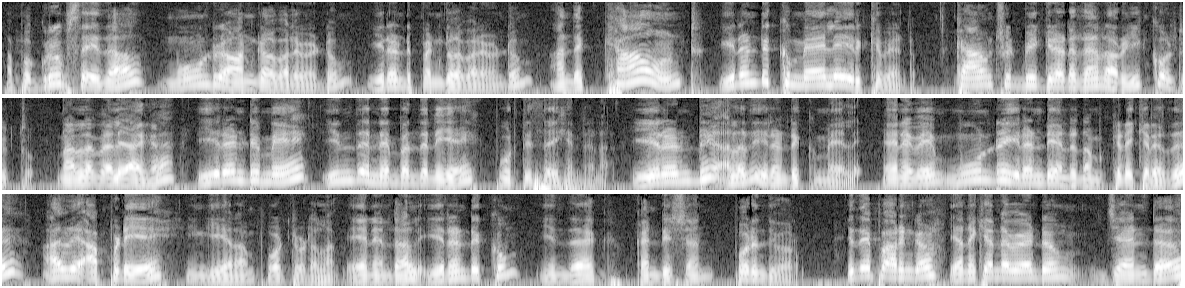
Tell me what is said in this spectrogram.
அப்போ குரூப் செய்தால் மூன்று ஆண்கள் வர வேண்டும் இரண்டு பெண்கள் வர வேண்டும். அந்த கவுண்ட் இரண்டுக்கு மேலே இருக்க வேண்டும். Count should be greater than or equal to two நல்ல வேலையாக இரண்டுமே இந்த நிபந்தனையை பூர்த்தி செய்கின்றன. இரண்டு அல்லது இரண்டுக்கு மேலே. எனவே மூன்று இரண்டு என்று நம் கிடைக்கிறது. அது அப்படியே இங்கே நாம் போட்டுவிடலாம். ஏனென்றால் இரண்டுக்கும் இந்த கண்டிஷன் பொருந்தி வரும். இதை பாருங்கள். எனக்கு என்ன வேண்டும்? ஜெண்டர்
